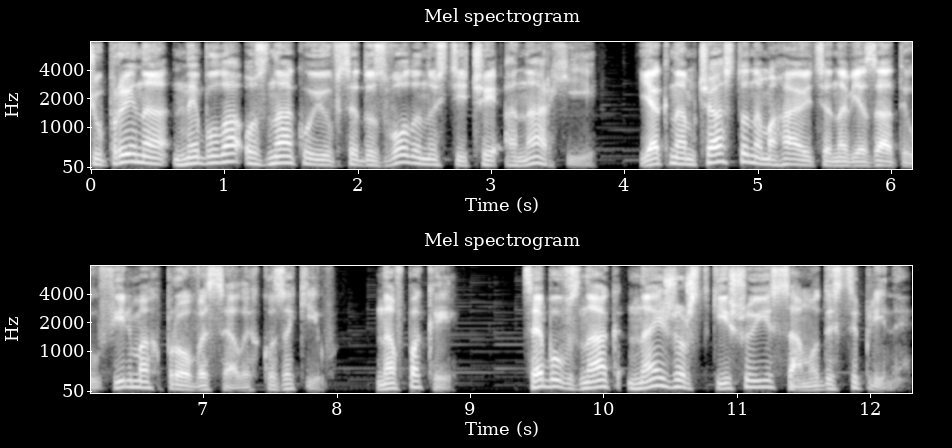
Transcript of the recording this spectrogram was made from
Чуприна не була ознакою вседозволеності чи анархії, як нам часто намагаються нав'язати у фільмах про веселих козаків. Навпаки, це був знак найжорсткішої самодисципліни.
